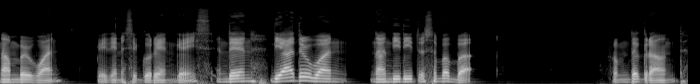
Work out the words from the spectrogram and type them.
number 1. Pwede na siguro yan, guys. And then, the other one, nandi dito sa baba, from the ground.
